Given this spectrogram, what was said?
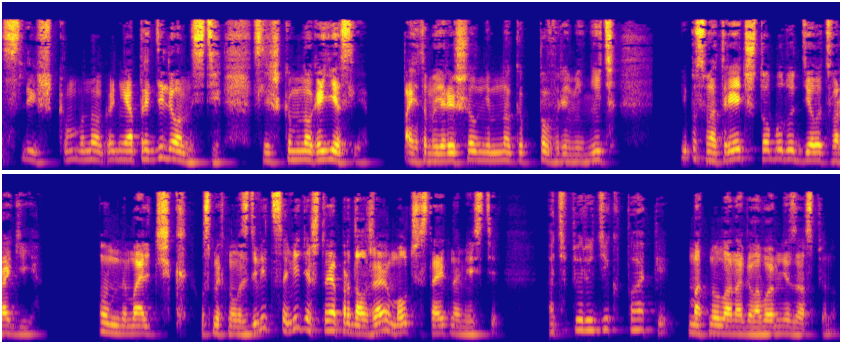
Слишком много неопределенности, слишком много «если». Поэтому я решил немного повременить и посмотреть, что будут делать враги. «Умный мальчик», — усмехнулась девица, видя, что я продолжаю молча стоять на месте. «А теперь иди к папе», — мотнула она головой мне за спину.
